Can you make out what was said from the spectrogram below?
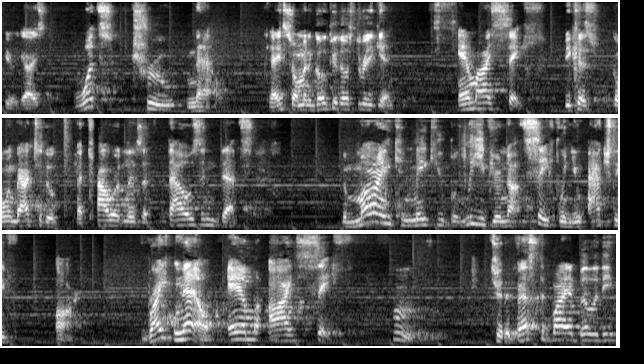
here, guys. What's true now? Okay, so I'm gonna go through those three again. Am I safe? Because going back to the, a coward lives a thousand deaths. The mind can make you believe you're not safe when you actually are. Right now, am I safe? Hmm. To the best of my ability,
